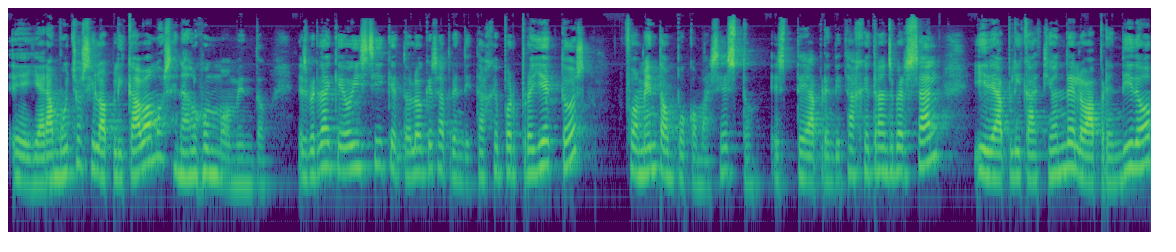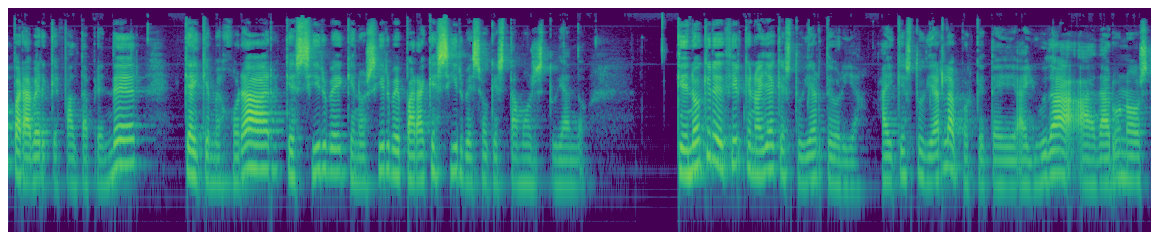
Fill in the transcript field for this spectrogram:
Eh, ya era mucho si lo aplicábamos en algún momento. Es verdad que hoy sí que todo lo que es aprendizaje por proyectos fomenta un poco más esto, este aprendizaje transversal y de aplicación de lo aprendido para ver qué falta aprender, qué hay que mejorar, qué sirve, qué no sirve, para qué sirve eso que estamos estudiando. Que no quiere decir que no haya que estudiar teoría, hay que estudiarla porque te ayuda a dar unos,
